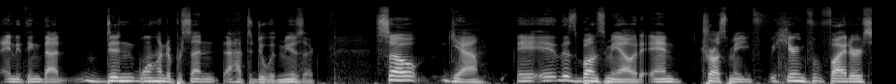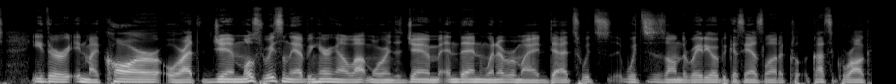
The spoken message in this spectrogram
anything that didn't 100% have to do with music. So yeah, it, it, this bums me out, and trust me, hearing Foo Fighters either in my car or at the gym. Most recently, I've been hearing a lot more in the gym, and then whenever my dad switches is on the radio because he has a lot of cl- classic rock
